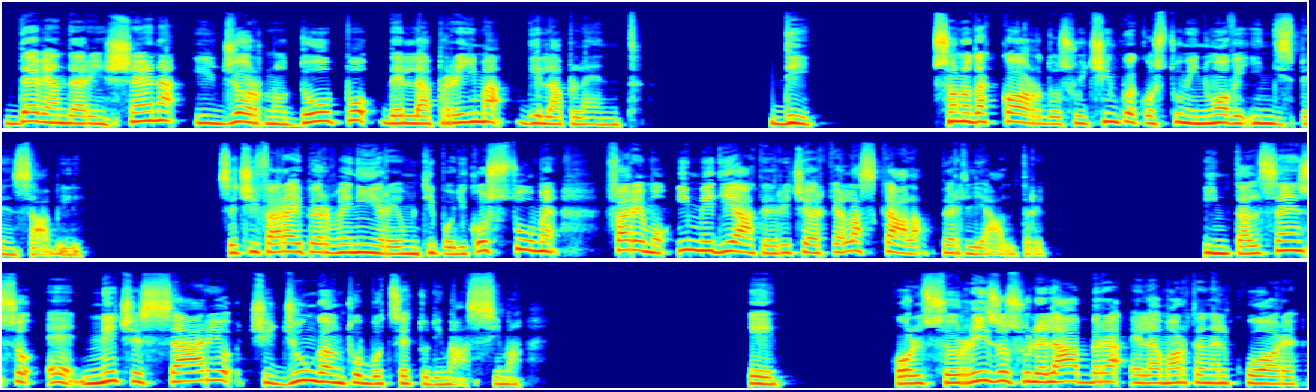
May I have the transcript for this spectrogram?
deve andare in scena il giorno dopo della prima di La Plant. D. Sono d'accordo sui cinque costumi nuovi indispensabili. Se ci farai pervenire un tipo di costume, faremo immediate ricerche alla scala per gli altri. In tal senso è necessario ci giunga un tuo bozzetto di massima. E, col sorriso sulle labbra e la morte nel cuore,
